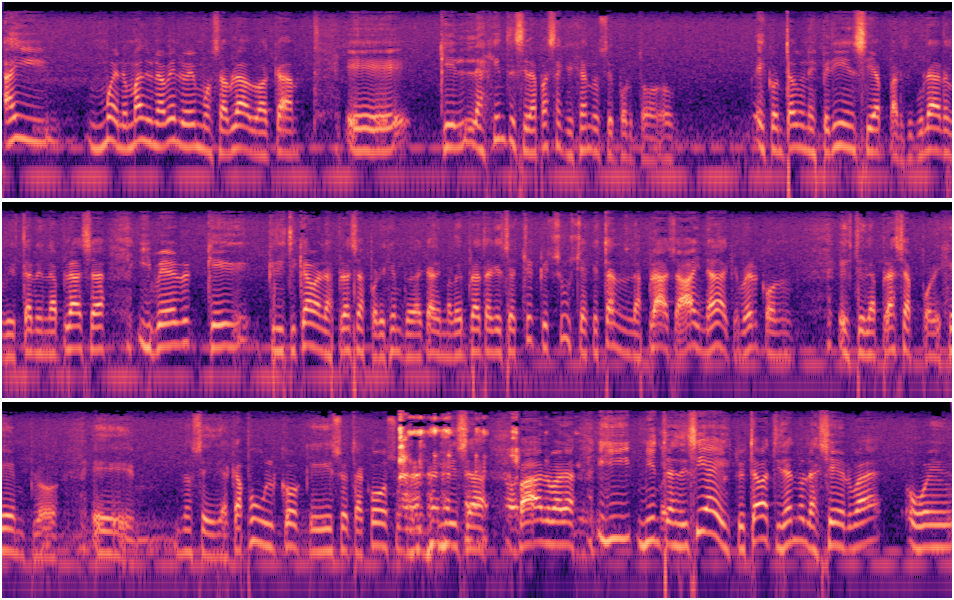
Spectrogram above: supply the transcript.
hay, bueno, más de una vez lo hemos hablado acá, eh, que la gente se la pasa quejándose por todo. He contado una experiencia particular de estar en la playa y ver que criticaban las playas, por ejemplo, de acá de Mar del Plata, que decían, che, qué sucias que están las playas, hay nada que ver con este, la playa, por ejemplo, eh, no sé, de Acapulco, que es otra cosa, una limpieza bárbara. Y mientras decía esto, estaba tirando la yerba o eh,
